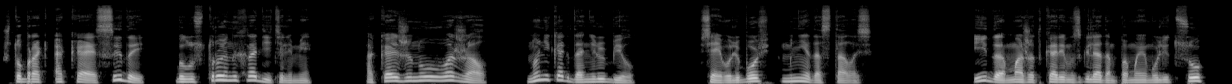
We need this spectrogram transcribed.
что брак Акая с Идой был устроен их родителями. Акай жену уважал, но никогда не любил. Вся его любовь мне досталась. Ида мажет карим взглядом по моему лицу,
